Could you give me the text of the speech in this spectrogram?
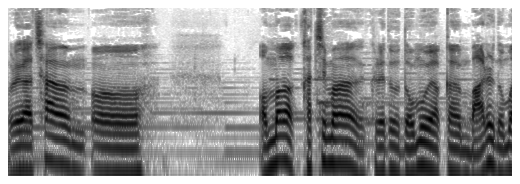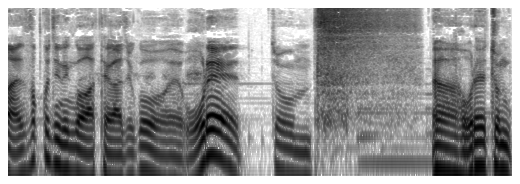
우리가 참, 어, 엄마가 같지만 그래도 너무 약간 말을 너무 안 섞어지는 것 같아 가지고, 예, 올해 좀, 아, 올해 좀,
